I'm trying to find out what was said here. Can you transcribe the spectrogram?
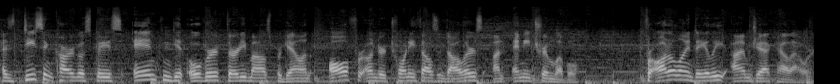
has decent cargo space, and can get over 30 miles per gallon, all for under $20,000 on any trim level. For Autoline Daily, I'm Jack Hollauer.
